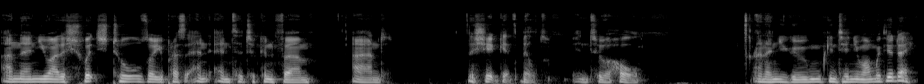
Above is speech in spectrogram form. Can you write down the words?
And then you either switch tools or you press en enter to confirm, and the shape gets built into a whole. And then you go continue on with your day.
